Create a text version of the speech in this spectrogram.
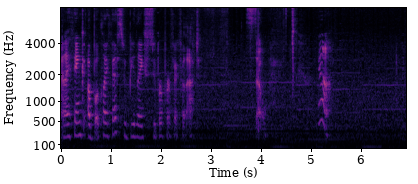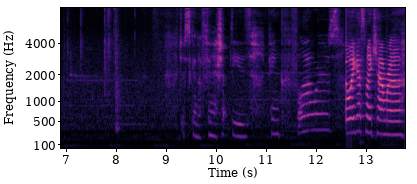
And I think a book like this would be like super perfect for that. So, yeah. Just gonna finish up these pink flowers. Oh, I guess my camera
